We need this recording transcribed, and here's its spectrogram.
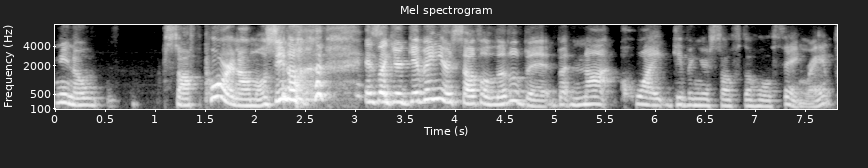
you know soft porn almost you know? It's like you're giving yourself a little bit but not quite giving yourself the whole thing right?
